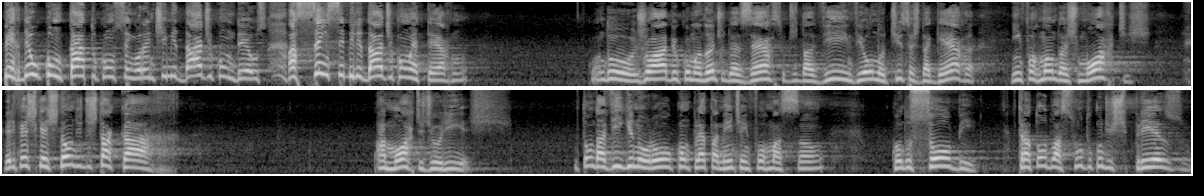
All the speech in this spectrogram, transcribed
perdeu o contato com o Senhor, a intimidade com Deus, a sensibilidade com o eterno. Quando Joabe, o comandante do exército de Davi, enviou notícias da guerra, informando as mortes, ele fez questão de destacar a morte de Urias. Então Davi ignorou completamente a informação. Quando soube, tratou do assunto com desprezo,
